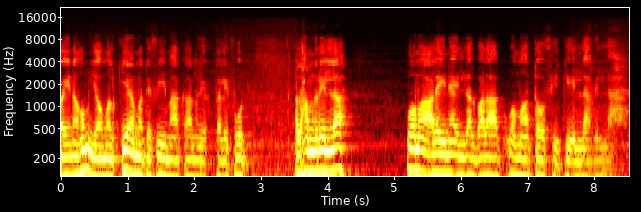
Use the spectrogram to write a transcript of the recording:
বাইনাহুম ইয়ামল কিয়ামত ফিমা কানু ইখতালিফুন আলহামদুলিল্লাহ وما علينا إلا البلاغ وما توفيقي إلا بالله.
